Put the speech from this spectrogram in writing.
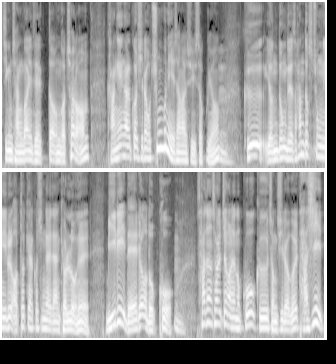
지금 장관이 됐던 것처럼 강행할 것이라고 충분히 예상할 수 있었고요. 음. 그 연동돼서 한덕수 총리를 어떻게 할 것인가에 대한 결론을 미리 내려놓고 음. 사전 설정을 해놓고 그 정치력을 다시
